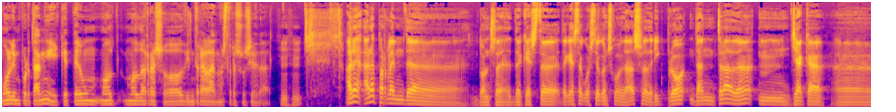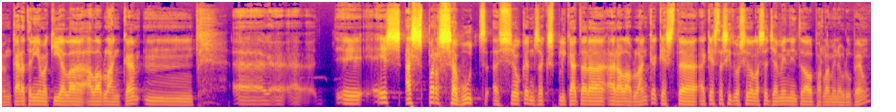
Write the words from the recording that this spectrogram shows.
molt important i que té un, molt, molt de ressò dintre de la nostra societat. Uh -huh. Ara, ara parlem d'aquesta doncs, qüestió que ens comentaves, Frederic, però d'entrada, mm, ja que eh, encara teníem aquí a la, a la Blanca, mm, eh, eh, és, has percebut això que ens ha explicat ara, ara la Blanca, aquesta, aquesta situació de l'assetjament dintre del Parlament Europeu?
